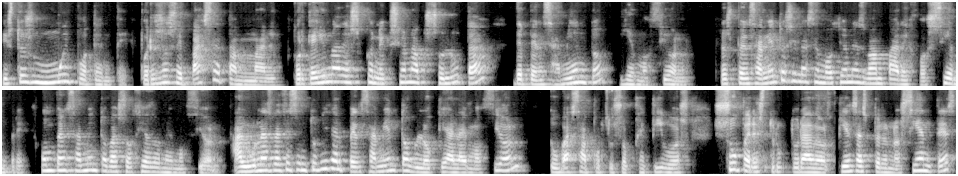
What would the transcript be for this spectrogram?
Y esto es muy potente, por eso se pasa tan mal, porque hay una desconexión absoluta de pensamiento y emoción. Los pensamientos y las emociones van parejos siempre. Un pensamiento va asociado a una emoción. Algunas veces en tu vida el pensamiento bloquea la emoción tú vas a por tus objetivos súper estructurado, piensas pero no sientes.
